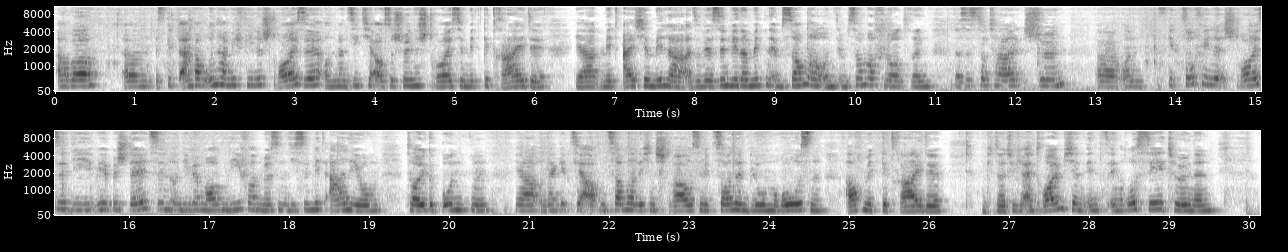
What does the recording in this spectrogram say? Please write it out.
aber ähm, es gibt einfach unheimlich viele Sträuße und man sieht hier auch so schöne Sträuße mit Getreide, ja, mit Alchemilla. Also wir sind wieder mitten im Sommer und im Sommerflor drin. Das ist total schön. Äh, und es gibt so viele Sträuße, die wir bestellt sind und die wir morgen liefern müssen. Die sind mit Allium toll gebunden. Ja, und dann gibt es ja auch einen sommerlichen Strauß mit Sonnenblumen, Rosen, auch mit Getreide. Dann gibt es natürlich ein Träumchen in, in Rosétönen.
